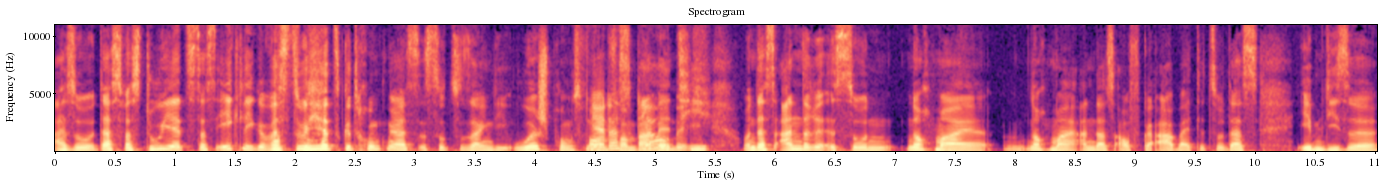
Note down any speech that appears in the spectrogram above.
also das, was du jetzt, das Eklige, was du jetzt getrunken hast, ist sozusagen die Ursprungsform ja, vom Bubble Tea. Und das andere ist so nochmal noch mal anders aufgearbeitet, sodass eben diese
